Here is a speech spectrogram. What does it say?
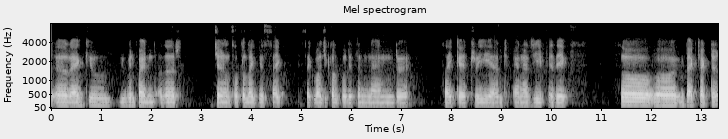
uh, rank you you will find other journals also like this psych psychological bulletin and uh, psychiatry and energy physics. So impact factor.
